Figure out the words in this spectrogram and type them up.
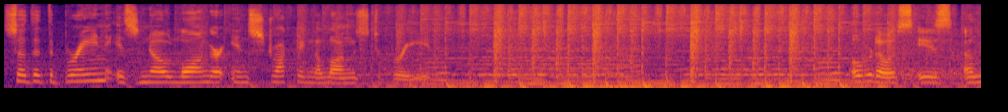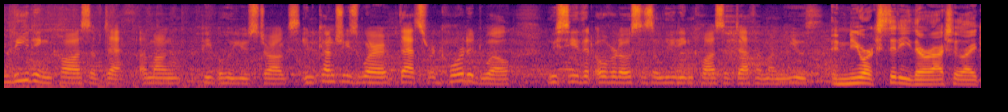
so that the brain is no longer instructing the lungs to breathe. Overdose is a leading cause of death among people who use drugs. In countries where that's recorded well, we see that overdose is a leading cause of death among youth. In New York City, there are actually like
